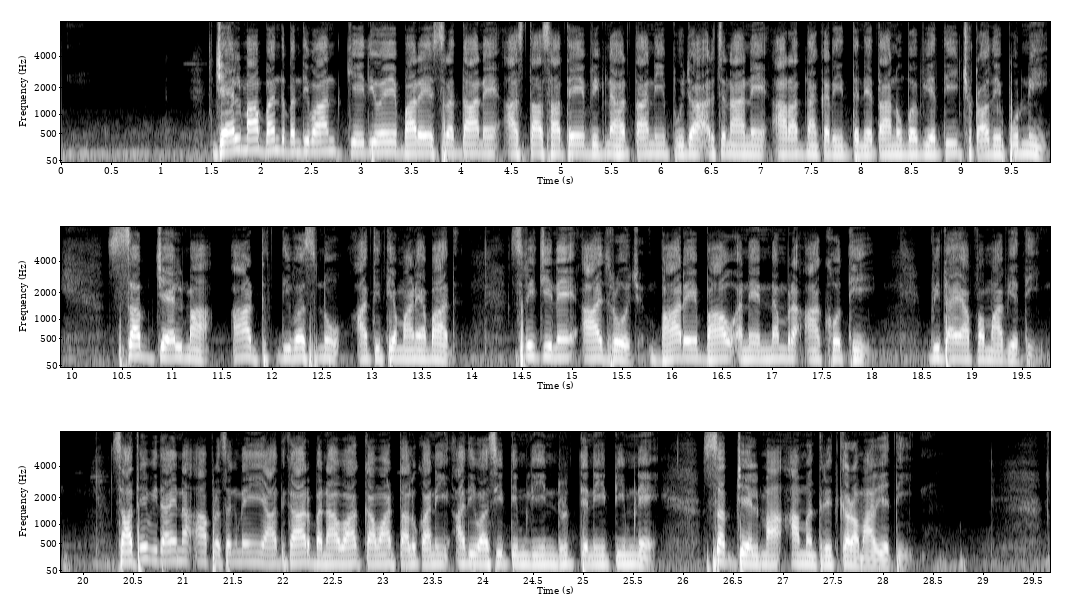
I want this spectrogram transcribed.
જેલમાં બંધ બંદીવાન કેદીઓએ ભારે શ્રદ્ધા અને આસ્થા સાથે વિઘ્નહર્તાની પૂજા અર્ચના અને આરાધના કરી ધન્યતા અનુભવી હતી. છોટાઉદેપુરની સબ જેલમાં આઠ દિવસનું આતિથ્ય માણ્યા બાદ શ્રીજીને આજ રોજ ભારે ભાવ અને નમ્ર આંખોથી વિદાય આપવામાં આવી હતી. સાથે વિદાયના આ પ્રસંગને યાદગાર બનાવવા કવાંટ તાલુકાની આદિવાસી ટીમલી નૃત્યની ટીમને સબ જેલમાં આમંત્રિત કરવામાં આવી હતી.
